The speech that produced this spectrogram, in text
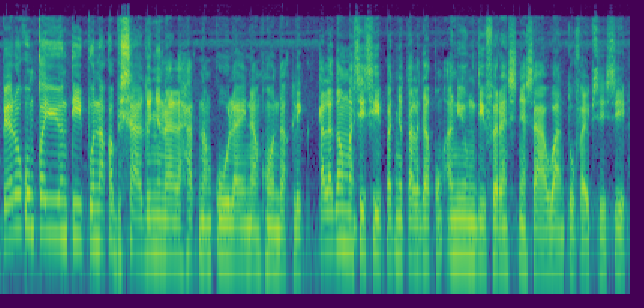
Pero kung kayo yung tipo na kabisado nyo na lahat ng kulay ng Honda Click, talagang masisipat nyo talaga kung ano yung difference niya sa 125cc.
